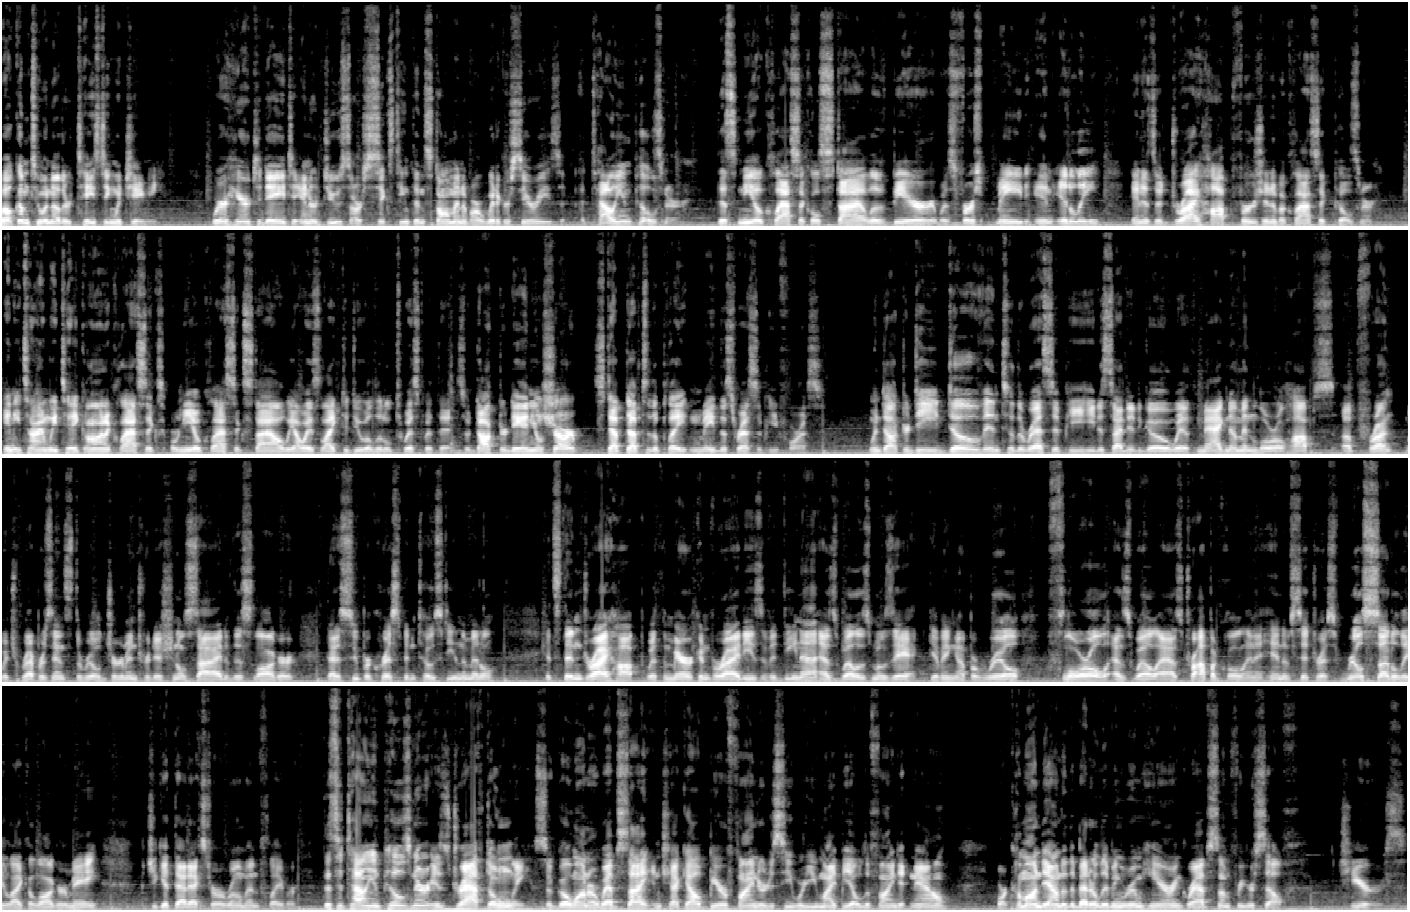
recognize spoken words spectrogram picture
Welcome to another Tasting with Jamie. We're here today to introduce our 16th installment of our Whiteaker series, Italian Pilsner. This neoclassical style of beer was first made in Italy and is a dry hop version of a classic Pilsner. Anytime we take on a classics or neoclassic style, we always like to do a little twist with it. So Dr. Daniel Sharp stepped up to the plate and made this recipe for us. When Dr. D dove into the recipe, he decided to go with Magnum and Laurel hops up front, which represents the real German traditional side of this lager that is super crisp and toasty in the middle. It's then dry hopped with American varieties of Adina as well as Mosaic, giving up a real floral as well as tropical and a hint of citrus, real subtly like a lager may, but you get that extra aroma and flavor. This Italian Pilsner is draft only, so go on our website and check out Beer Finder to see where you might be able to find it now. Or come on down to the Better Living Room here and grab some for yourself. Cheers.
